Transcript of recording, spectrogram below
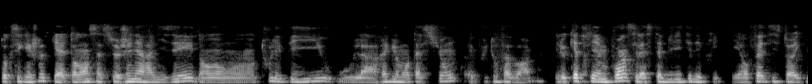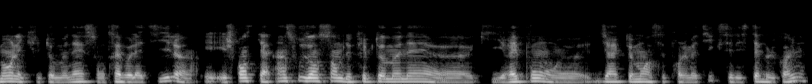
Donc c'est quelque chose qui a tendance à se généraliser dans tous les pays où la réglementation est plutôt favorable. Et le quatrième point, c'est la stabilité des prix. Et en fait, historiquement, les crypto-monnaies sont très volatiles. Et, je pense qu'il y a un sous-ensemble de crypto-monnaies euh, qui répond euh, directement à cette problématique, c'est les stablecoins.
